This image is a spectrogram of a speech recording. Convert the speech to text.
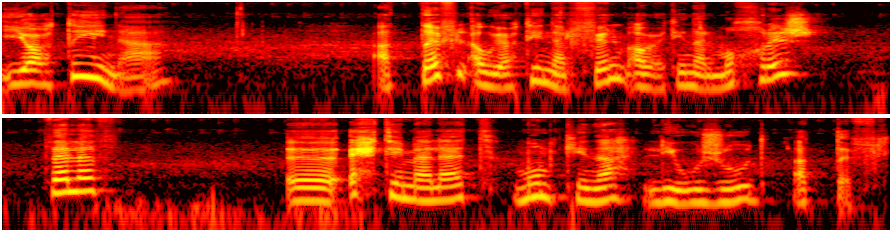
يعطينا الطفل أو يعطينا الفيلم أو يعطينا المخرج ثلاث احتمالات ممكنة لوجود الطفل.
